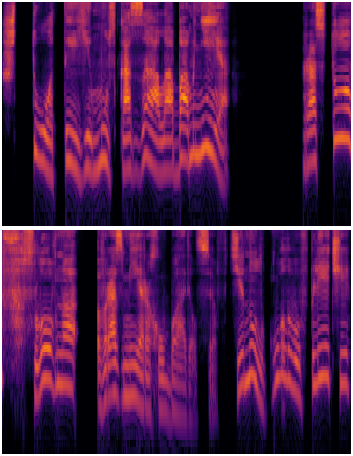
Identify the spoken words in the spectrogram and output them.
«Что ты ему сказала обо мне?» Ростов словно в размерах убавился, втянул голову в плечи,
